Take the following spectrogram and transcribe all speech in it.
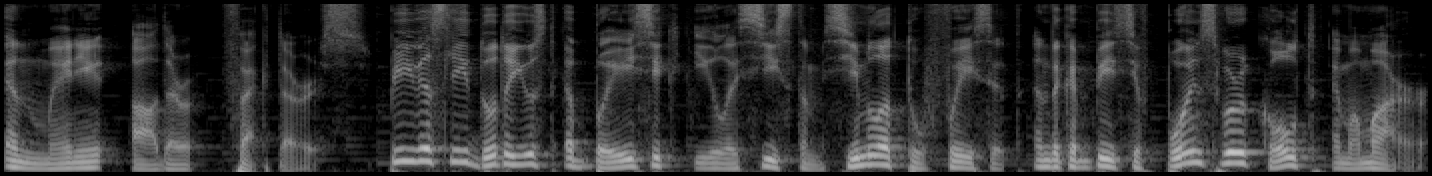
and many other factors. Previously, Dota used a basic ELO system, similar to Faceit, and the competitive points were called MMR.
